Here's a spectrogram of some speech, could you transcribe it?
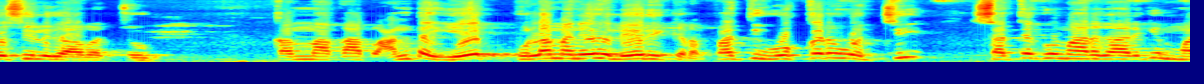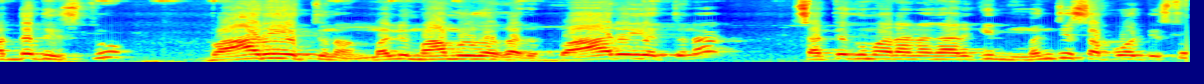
ఓసీలు కావచ్చు కమ్మ కాపు అంత ఏ కులం అనేది లేదు ఇక్కడ. ప్రతి ఒక్కరూ వచ్చి సత్యకుమార్ గారికి మద్దతు ఇస్తూ భారీ ఎత్తున మళ్ళీ మామూలుగా కాదు భారీ ఎత్తున సత్యకుమార్ అన్న గారికి మంచి సపోర్ట్ ఇస్తూ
